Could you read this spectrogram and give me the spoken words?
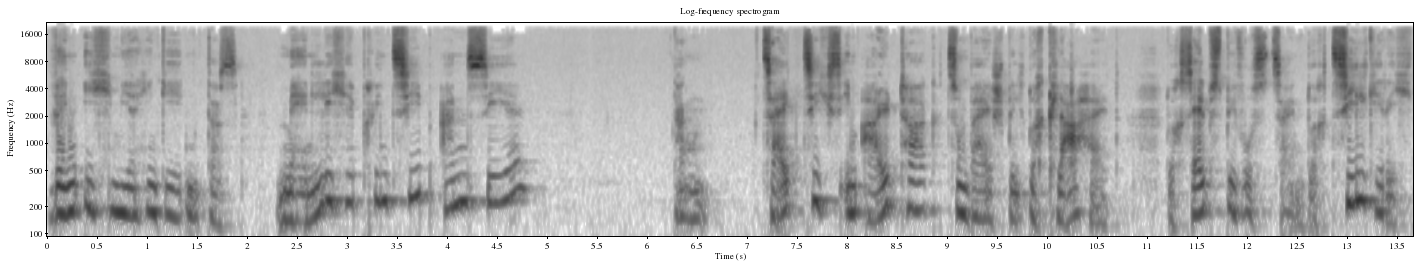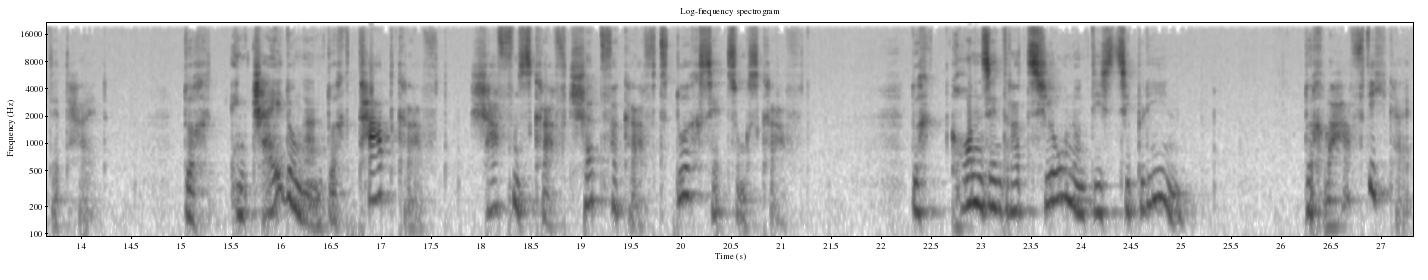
Wenn ich mir hingegen das männliche Prinzip ansehe, dann zeigt sich's im Alltag zum Beispiel durch Klarheit, durch Selbstbewusstsein, durch Zielgerichtetheit, durch Entscheidungen, durch Tatkraft, Schaffenskraft, Schöpferkraft, Durchsetzungskraft, durch Konzentration und Disziplin, durch Wahrhaftigkeit,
